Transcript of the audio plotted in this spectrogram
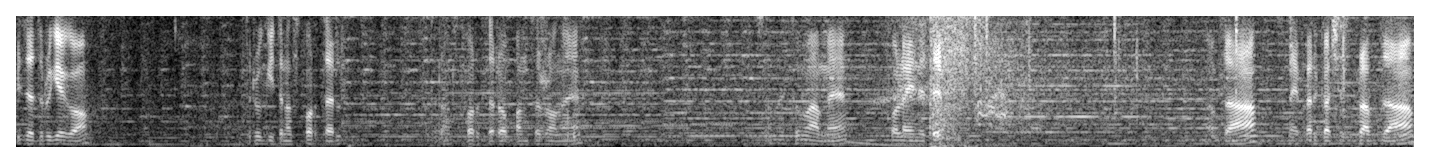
Widzę drugiego. Drugi transporter. Transporter opancerzony. Co my tu mamy? Kolejny typ. Dobra, snajperka się sprawdza.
